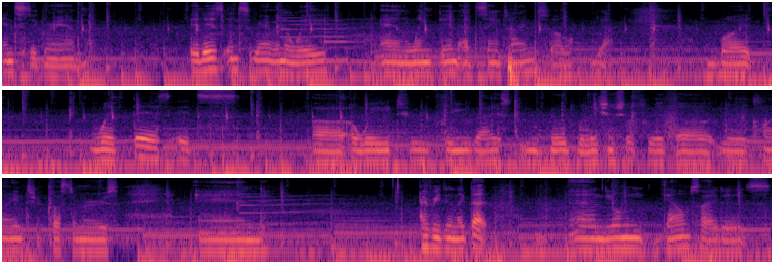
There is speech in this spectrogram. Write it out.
Instagram. it is Instagram in a way and LinkedIn at the same time. So yeah, but with this, it's uh, a way to for you guys to build relationships with uh, your clients, your customers, and everything like that. And the only downside is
